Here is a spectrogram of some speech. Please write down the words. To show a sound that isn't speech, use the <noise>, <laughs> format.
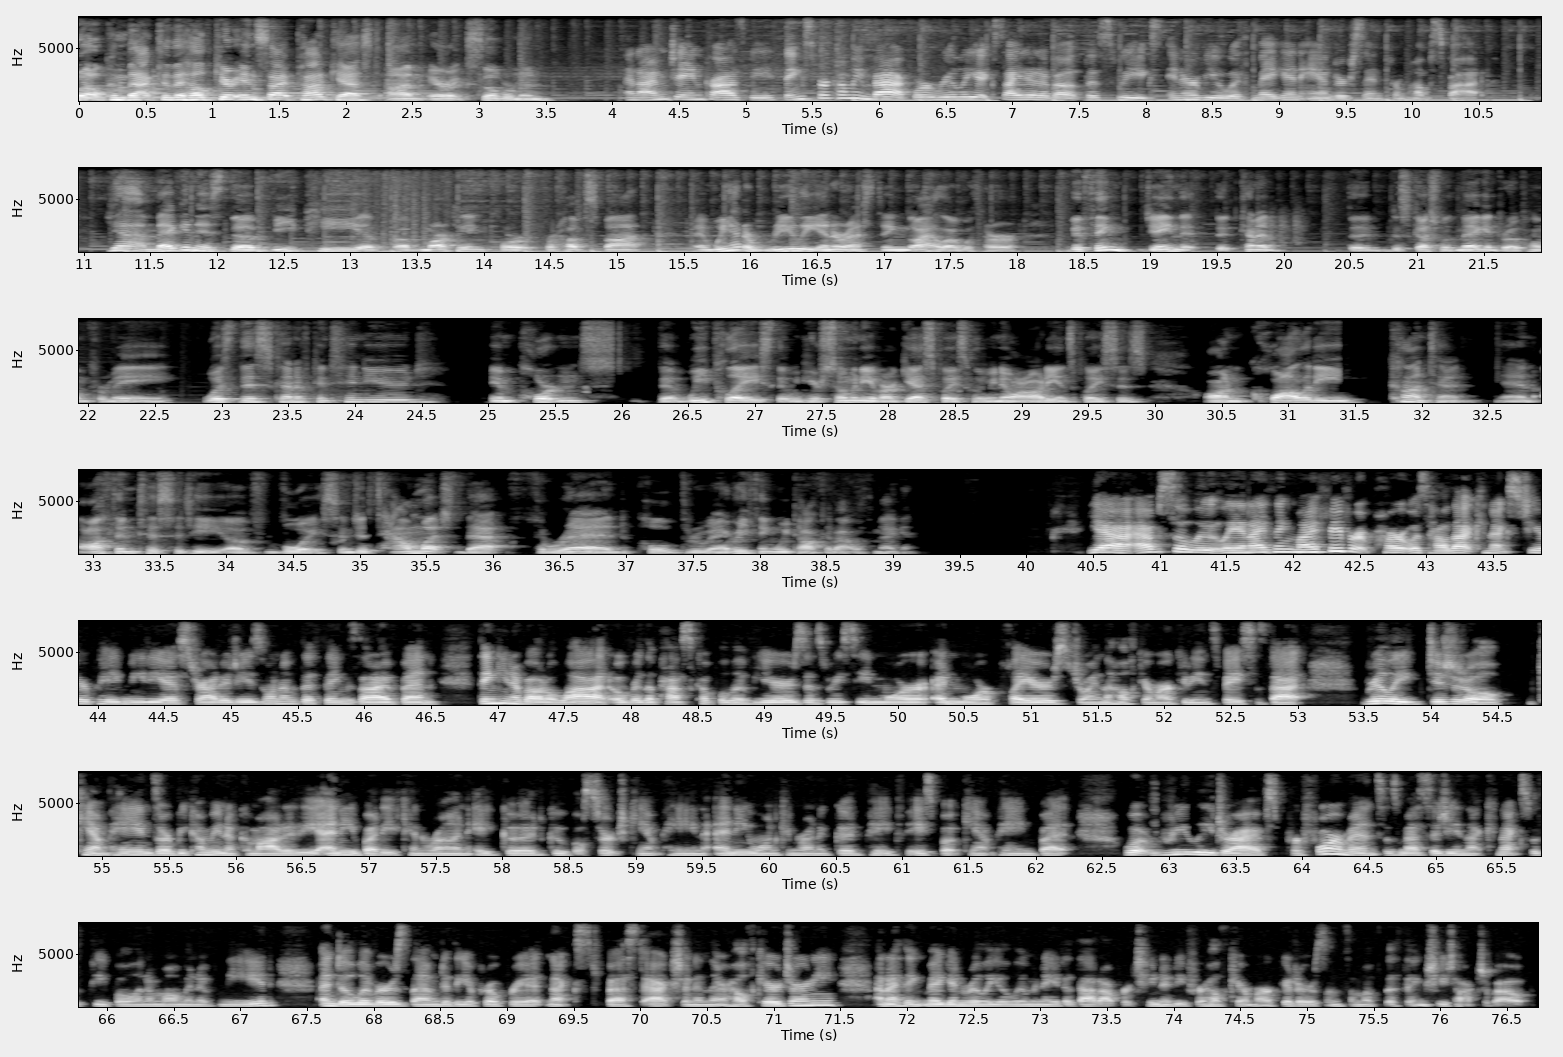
Welcome back to the Healthcare Insight Podcast. I'm Eric Silberman. And I'm Jane Crosby. Thanks for coming back. We're really excited about this week's interview with Megan Anderson from HubSpot. Yeah, Megan is the VP of, of marketing for, for HubSpot. And we had a really interesting dialogue with her. The thing, Jane, that, that kind of the discussion with Megan drove home for me was this kind of continued importance that we place, that we hear so many of our guests place, that we know our audience places on quality content and authenticity of voice, and just how much that thread pulled through everything we talked about with Megan. Yeah, absolutely. And I think my favorite part was how that connects to your paid media strategies. One of the things that I've been thinking about a lot over the past couple of years as we see more and more players join the healthcare marketing space is that really digital campaigns are becoming a commodity. Anybody can run a good Google search campaign, anyone can run a good paid Facebook campaign. But what really drives performance is messaging that connects with people in a moment of need and delivers them to the appropriate next best action in their healthcare journey. And I think Megan really illuminated that opportunity for healthcare marketers and some of the things she talked about.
